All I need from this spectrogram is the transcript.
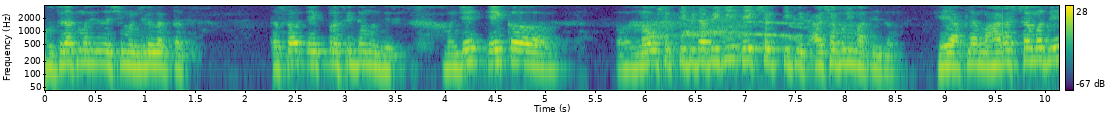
गुजरातमध्ये जशी मंदिरं लागतात तसं एक प्रसिद्ध मंदिर. म्हणजे एक नऊ शक्तिपीठापैकी एक शक्तिपीठ आशापुरी मातेचं. हे आपल्या महाराष्ट्रामध्ये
